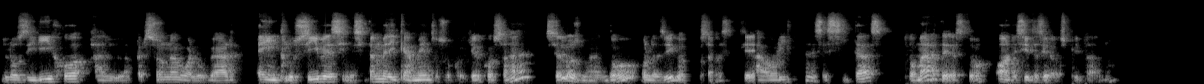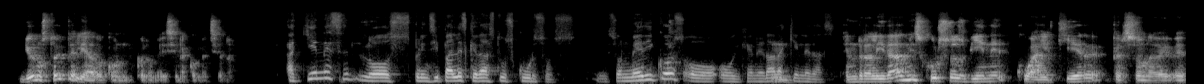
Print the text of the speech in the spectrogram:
los dirijo a la persona o al lugar e inclusive si necesitan medicamentos o cualquier cosa, se los mando o les digo, sabes que ahorita necesitas tomarte esto o necesitas ir al hospital, ¿no? Yo no estoy peleado con, con la medicina convencional. ¿A quiénes los principales que das tus cursos? ¿Son médicos o, en general a mm. quién le das? En realidad mis cursos vienen cualquier persona de,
